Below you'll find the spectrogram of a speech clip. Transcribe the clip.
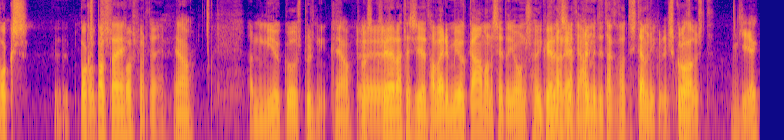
box, boxbardagi? Bókspartæði, Já, það er mjög góð spurning. já, þú veist, allir sé Það væri mjög gaman að setja Jónas Haug þannig að hann myndi taka þátt í stemningunni sko, Sko. Ég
